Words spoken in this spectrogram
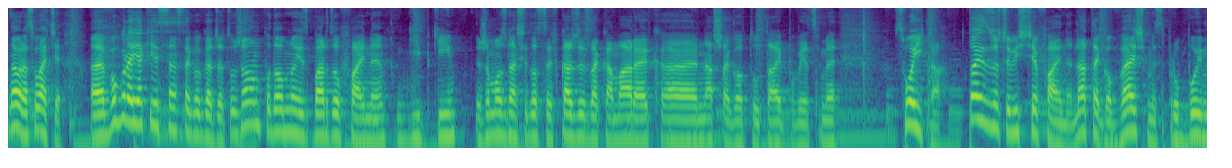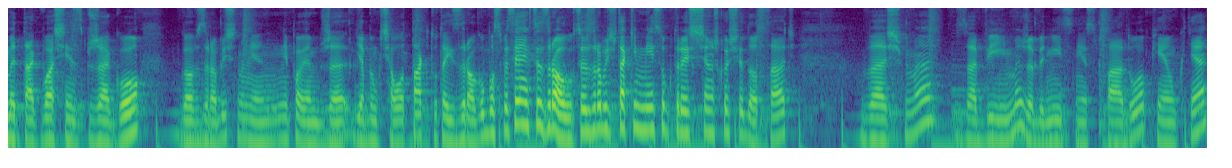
Dobra, słuchajcie, e, w ogóle jaki jest sens tego gadżetu? Że on podobno jest bardzo fajny, gibki, że można się dostać w każdy zakamarek e, naszego tutaj, powiedzmy, słoika. To jest rzeczywiście fajne, dlatego weźmy, spróbujmy tak właśnie z brzegu go zrobić. No nie, nie powiem, że ja bym chciał tak tutaj z rogu, bo specjalnie chcę z rogu, chcę zrobić w takim miejscu, które jest ciężko się dostać. Weźmy, zabijmy, żeby nic nie spadło, pięknie.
